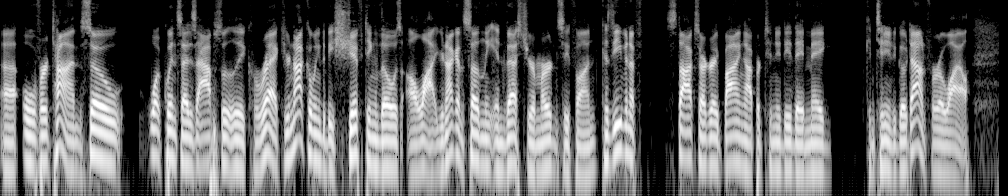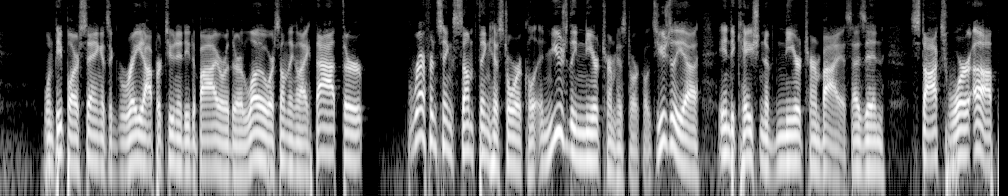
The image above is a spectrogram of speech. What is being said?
uh, over time. So what Quint said is absolutely correct. You're not going to be shifting those a lot. You're not going to suddenly invest your emergency fund because even if stocks are a great buying opportunity, they may continue to go down for a while. When people are saying it's a great opportunity to buy or they're low or something like that, they're referencing something historical and usually near term historical. It's usually a indication of near term bias, as in stocks were up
